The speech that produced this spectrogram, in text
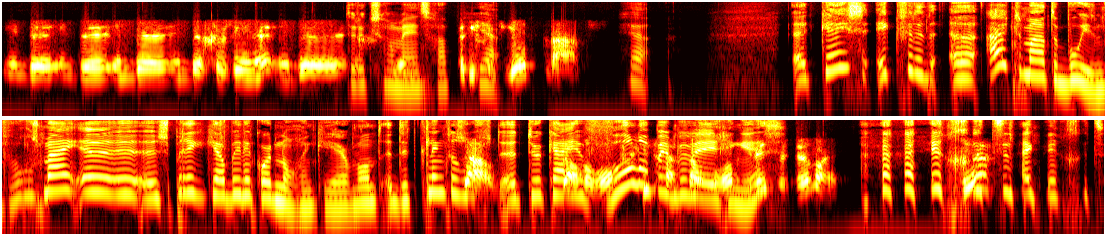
in de, in de, in de, in de gezinnen. In de Turkse gemeenschap, ja. vindt hier ook plaats. ja. Eh, Kees, ik vind het eh, uitermate boeiend. Volgens mij eh, spreek ik jou binnenkort nog een keer. Want dit klinkt alsof Nou, Turkije volop in Ja, beweging is. Heel goed, lijkt me goed.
